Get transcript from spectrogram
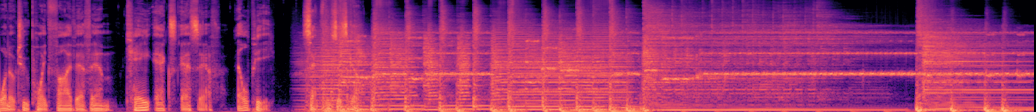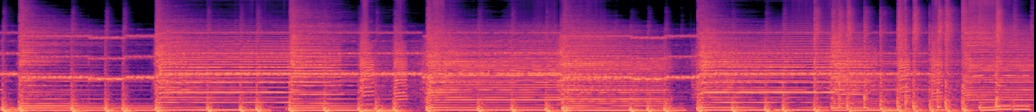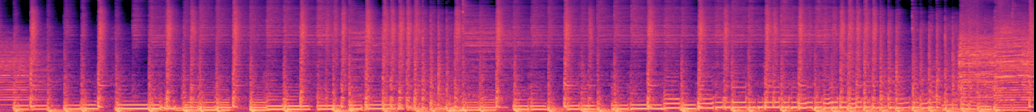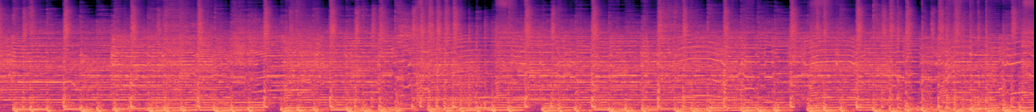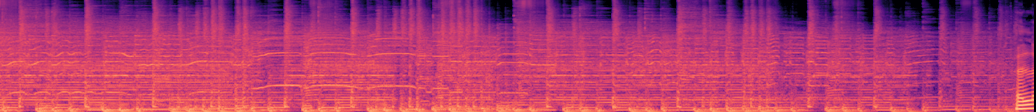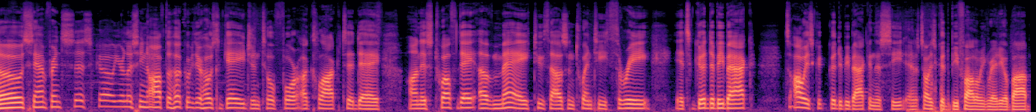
102.5 FM, KXSF, LP, San Francisco. Francisco. You're listening to Off the Hook with your host, Gage, until 4 o'clock today on this 12th day of May 2023. It's good to be back. It's always good to be back in this seat, and it's always good to be following Radio Bob.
